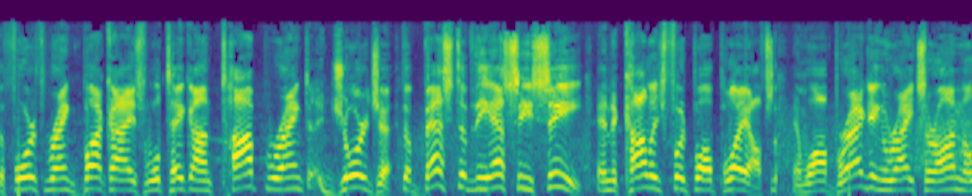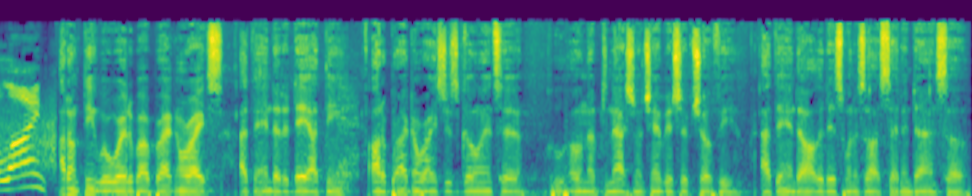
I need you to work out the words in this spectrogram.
the fourth ranked Buckeyes will take on top ranked Georgia, the best of the SEC in the college football playoffs. And while bragging rights are on the line, I don't think we're worried about bragging rights. At the end of the day, I think all the bragging rights just go into who holding up the national championship trophy at the end of all of this when it's all said and done. So,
